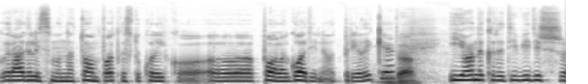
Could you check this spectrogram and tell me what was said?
radili smo na tom podcastu koliko, uh, pola godine otprilike. Da. I onda kada ti vidiš, uh,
